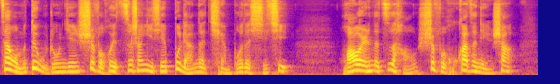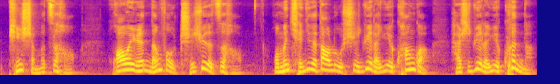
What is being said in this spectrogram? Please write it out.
在我们队伍中间，是否会滋生一些不良的浅薄的习气？华为人的自豪是否挂在脸上？凭什么自豪？华为人能否持续的自豪？我们前进的道路是越来越宽广，还是越来越困难？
